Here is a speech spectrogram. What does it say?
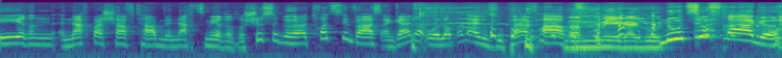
deren Nachbarschaft haben wir nachts mehrere Schüsse gehört. Trotzdem war es ein geiler Urlaub und eine super War Erfahrung. mega gut. Nun zur Frage.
